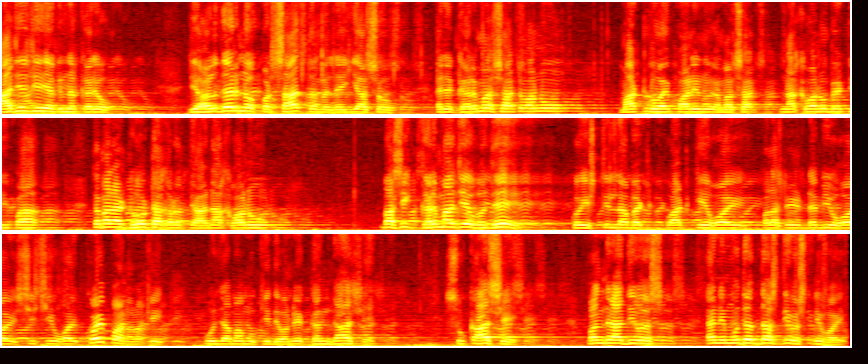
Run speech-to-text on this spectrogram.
આજે જે યજ્ઞ કર્યો, જે હળદરનો પ્રસાદ તમે લઈ ગયા છો અને ઘરમાં છાંટવાનું માટલું હોય પાણીનું, એમાં સાટ નાખવાનું બેટી પા તમારા ઢોઢા કરો, ત્યાં નાખવાનું બાકી ઘરમાં જે વધે, કોઈ સ્ટીલના બટ, વાટકી હોય, પ્લાસ્ટિકની ડબ્બી હોય, શીશી હોય, કોઈ પણ રાખી પૂજામાં મૂકી દેવાનું. એક ગંધાશે સુકાશે પંદર દિવસ, એની મુદત દસ દિવસની હોય.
